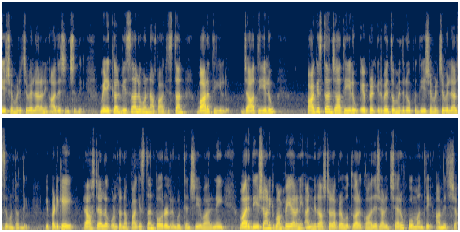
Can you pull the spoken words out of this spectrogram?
దేశం విడిచి వెళ్ళాలని ఆదేశించింది. మెడికల్ వీసాలు ఉన్న పాకిస్తాన్ భారతీయులు జాతీయులు పాకిస్తాన్ జాతీయులు ఏప్రిల్ ఇరవై తొమ్మిదిలోపు దేశం విడిచి వెళ్ళాల్సి ఉంటుంది. ఇప్పటికే రాష్ట్రాల్లో ఉంటున్న పాకిస్తాన్ పౌరులను గుర్తించి వారిని వారి దేశానికి పంపేయాలని అన్ని రాష్ట్రాల ప్రభుత్వాలకు ఆదేశాలు ఇచ్చారు హోంమంత్రి అమిత్ షా.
